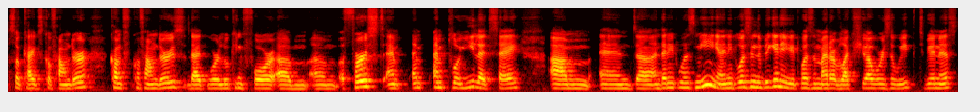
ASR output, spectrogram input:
so Kyve's co-founder, co-founders that were looking for um, um, a first em- em- employee, let's say, um, and uh, and then it was me. And it was in the beginning, it was a matter of like few hours a week. To be honest,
